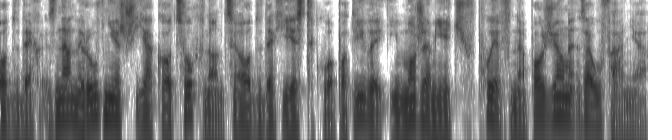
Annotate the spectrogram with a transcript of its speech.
oddech znany również jako cuchnący oddech jest kłopotliwy i może mieć wpływ na poziom zaufania.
